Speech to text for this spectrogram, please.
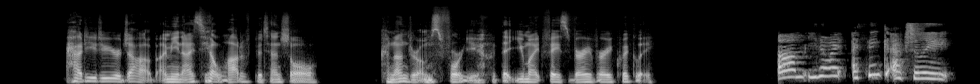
how do you do your job? I mean, I see a lot of potential conundrums for you that you might face very, very quickly. Um, you know, I, I think actually,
